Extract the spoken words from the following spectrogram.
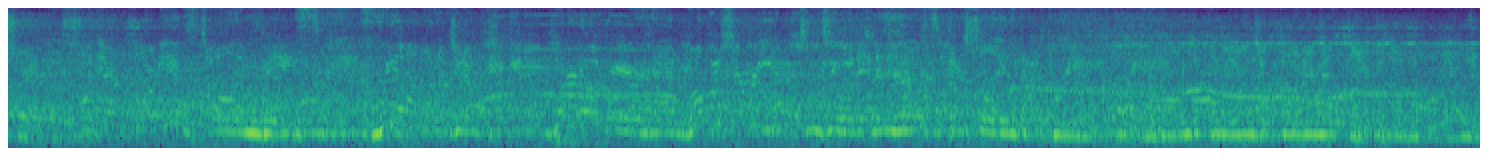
trick with your accordion stolen bass. We all wanted you to pick it up, put it over your head. What was your reaction to it, and how special is that for you? 本当この40通り目っていうことも40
